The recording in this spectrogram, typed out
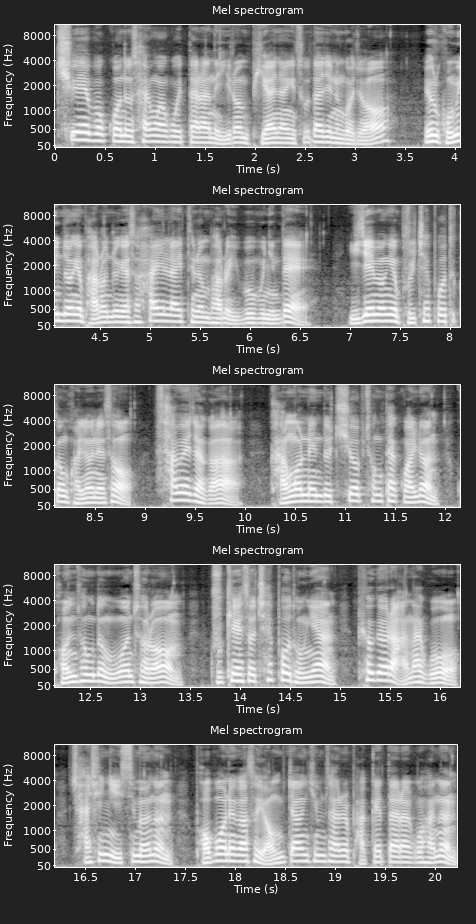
치외법권을 사용하고 있다라는 이런 비아냥이 쏟아지는 거죠. 그리고 고민정의 발언 중에서 하이라이트는 바로 이 부분인데 이재명의 불체포 특권 관련해서 사회자가 강원랜드 취업 청탁 관련 권성동 의원처럼 국회에서 체포 동의안 표결을 안 하고 자신이 있으면은 법원에 가서 영장 심사를 받겠다라고 하는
